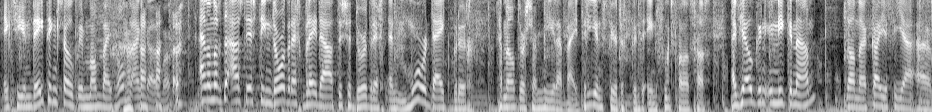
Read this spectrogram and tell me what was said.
Ik zie een datingsoap in Man bij het Hond aankomen. en dan nog de A16 Dordrecht-Breda tussen Dordrecht en Moerdijkbrug. Gemeld door Samira bij 43.1 voet van het gas. Heb je ook een unieke naam? Dan eh, kan je via ehm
